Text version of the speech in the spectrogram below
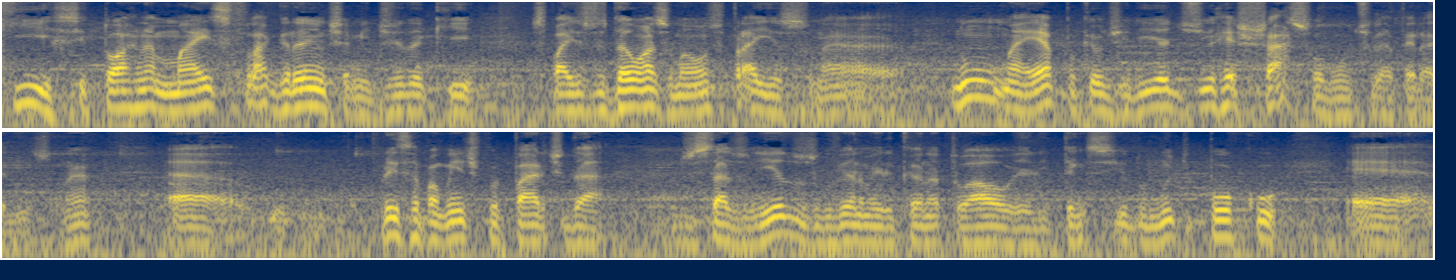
que se torna mais flagrante à medida que os países dão as mãos para isso. Né? Numa época, eu diria, de rechaço ao multilateralismo, né? É, principalmente por parte da, dos Estados Unidos, o governo americano atual ele tem sido muito pouco é,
